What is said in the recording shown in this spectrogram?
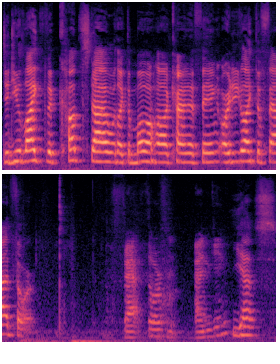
Did you like the cut style with like the mohawk kind of thing, or did you like the fat Thor? Fat Thor from Endgame. Yes.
